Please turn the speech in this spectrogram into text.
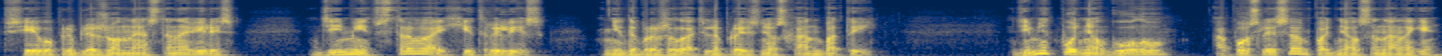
Все его приближенные остановились. «Демид, вставай, хитрый лис!» — недоброжелательно произнес хан Батый. Демид поднял голову, а после сам поднялся на ноги.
